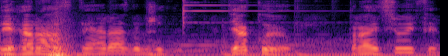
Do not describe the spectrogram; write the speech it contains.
е, гаразд. негаразди в житті. Дякую. Працюйте.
